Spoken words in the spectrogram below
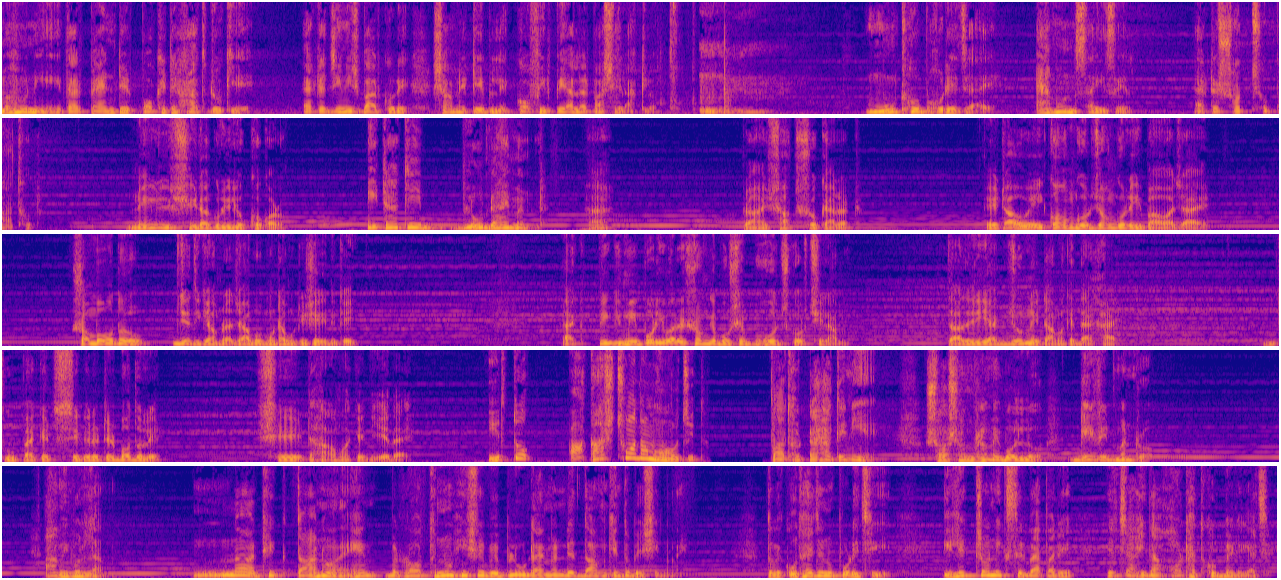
মোহনী তার প্যান্টের পকেটে হাত ঢুকিয়ে একটা জিনিস বার করে সামনে টেবিলে কফির পেয়ালার পাশে রাখল। মুঠো ভরে যায় এমন সাইজের একটা স্বচ্ছ পাথর। নীল শিরাগুলি লক্ষ্য করো। এটা কি ব্লু ডায়মন্ড? হ্যাঁ প্রায় সাতশো ক্যারেট। এটাও এই কঙ্গোর জঙ্গলেই পাওয়া যায়। সম্ভবত যেদিকে আমরা যাব মোটামুটি সেই দিকেই। এক পিগমি পরিবারের সঙ্গে বসে ভোজ করছিলাম। তাদেরই একজন এটা আমাকে দেখায়। দু প্যাকেট সিগারেটের বদলে সে এটা আমাকে দিয়ে দেয়। এর তো আকাশ ছোঁয়া দাম হওয়া উচিত। পাথরটা হাতে নিয়ে সসম্ভ্রমে বলল ডেভিড মনরো। আমি বললাম না ঠিক তা নয়। রত্ন হিসেবে ব্লু ডায়মন্ডের দাম কিন্তু বেশি নয়। তবে কোথায় যেন পড়েছি ইলেকট্রনিক্সের ব্যাপারে এর চাহিদা হঠাৎ খুব বেড়ে গেছে।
